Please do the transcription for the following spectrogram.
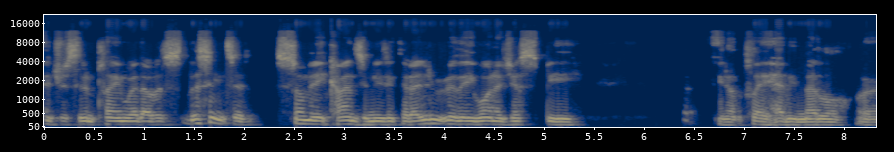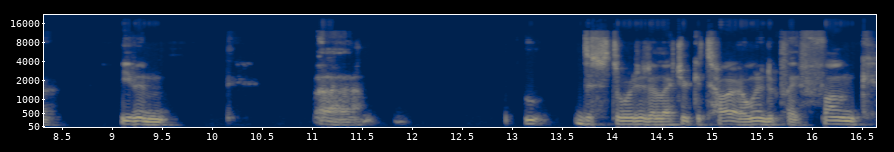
interested in playing with. I was listening to so many kinds of music that I didn't really want to just be, you know, play heavy metal or even uh, distorted electric guitar. I wanted to play funk.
